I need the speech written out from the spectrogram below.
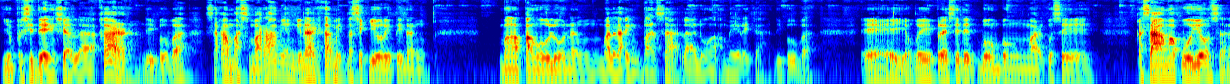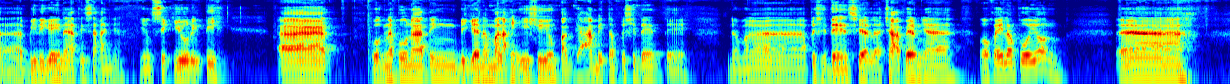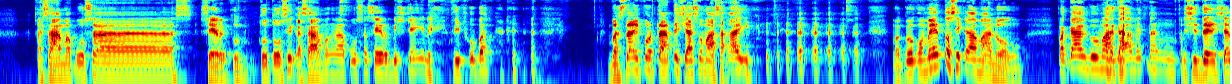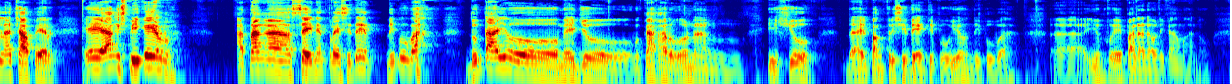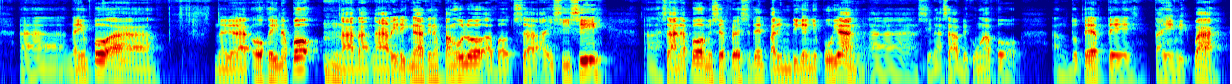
yung presidential ah, car, di po ba? Saka mas marami ang ginagamit na security ng mga pangulo ng malalaking bansa, lalo nga Amerika, di po ba? Eh, yung kay President Bongbong Marcos eh, kasama po yun sa binigay natin sa kanya, yung security at wag na po nating bigyan ng malaking issue yung paggamit ng presidente ng mga presidential uh, chopper niya. Okay lang po yon. Eh, kasama po sa ser, tutusin, kasama nga po sa service niya yun eh. Di po ba? Basta importante siya sumasakay. Magkukomento si Kamanong pagka gumagamit ng presidential uh, chopper, eh ang speaker at ang ah, Senate President, di po ba? Doon tayo medyo magkakaroon ng issue dahil pang presidente po yun, di po ba? Ah, yun po ay pananaw ni Kamano. Ah, ngayon po, ah, nag, okay na po, na, na- narinig natin ng Pangulo about sa ICC. Ah, sana po, Mr. President, panindigan niyo po yan. Ah, sinasabi ko nga po, ang Duterte, tahimik pa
